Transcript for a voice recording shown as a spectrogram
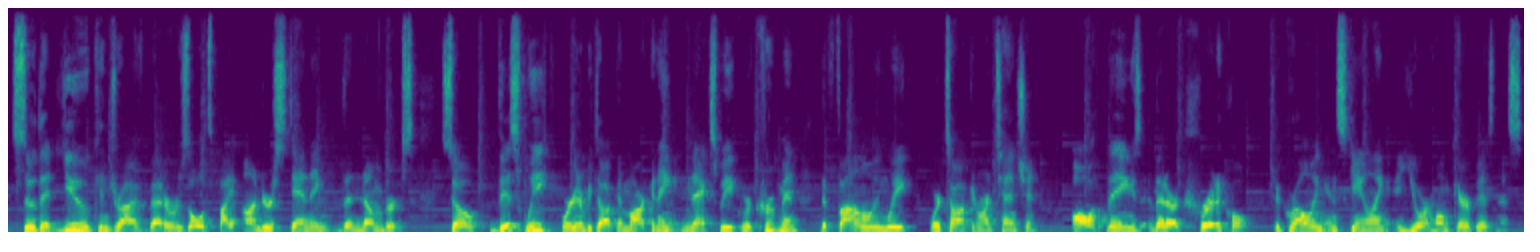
so that you can drive better results by understanding the numbers. So this week, we're gonna be talking marketing, next week, recruitment, the following week, we're talking retention. All things that are critical to growing and scaling your home care business.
